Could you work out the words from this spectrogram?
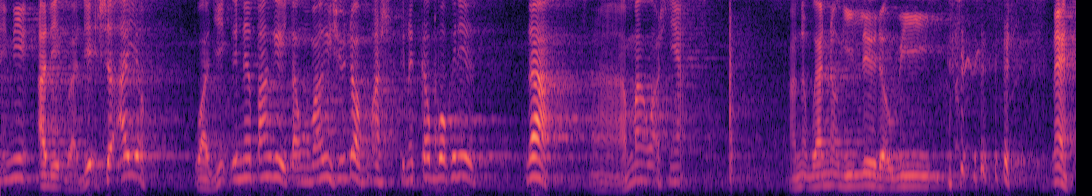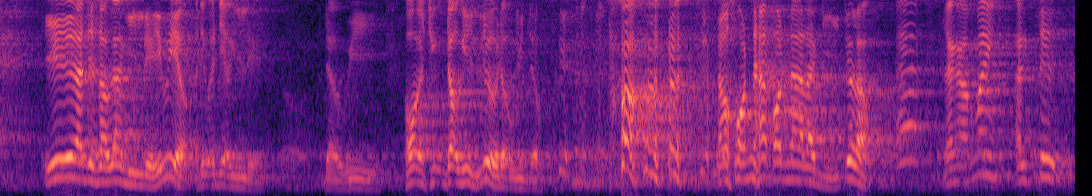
Ini adik-beradik seayah. Wajib kena panggil. Tak mau mari sudah. Mas, kena kabur ke dia. Tak? Ha, amak buat senyap. Anak beranak gila dak wi. nah, ya ada seorang gila. Ya wi adik-adik gila. Dak wi. Oh, cik dak gila dak wi dah. Nak kona-kona lagi. Itulah. Ha? Jangan main harta.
